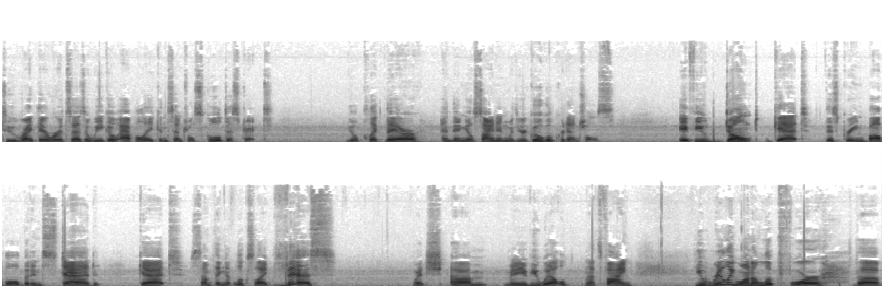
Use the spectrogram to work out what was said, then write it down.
to right there where it says Owego Apalachin Central School District. You'll click there, and then you'll sign in with your Google credentials. If you don't get this green bubble, but instead get something that looks like this, which um, many of you will. That's fine. You really want to look for the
